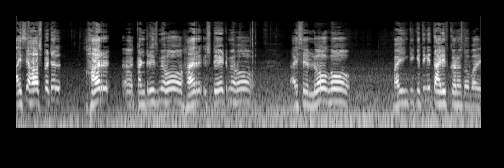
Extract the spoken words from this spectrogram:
ऐसे हॉस्पिटल हर कंट्रीज़ में हो, हर स्टेट में हो, ऐसे लोग हो, भाई इनकी कितनी तारीफ़ करूँ तो भाई,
